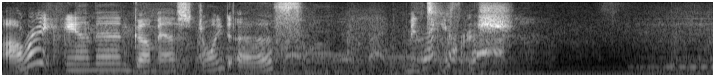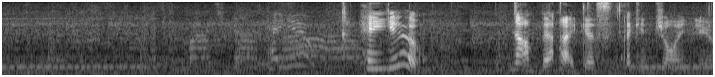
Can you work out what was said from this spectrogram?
Alright, and then Gum S joined us. Minty Fresh. Hey you! Not bad, I guess. I can join you.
